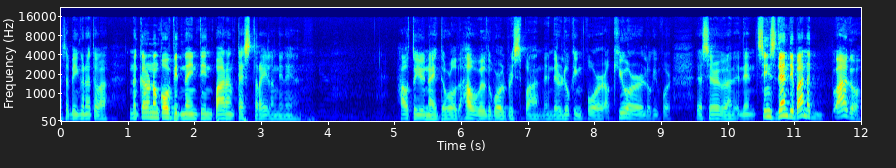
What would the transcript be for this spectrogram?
sasabihin ko na to ah, nagkaroon ng COVID-19, parang test try lang nila yan. How to unite the world. How will the world respond? And they're looking for a cure, looking for a servant. And then, since then, di ba, nagbago.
